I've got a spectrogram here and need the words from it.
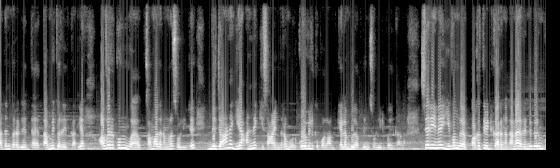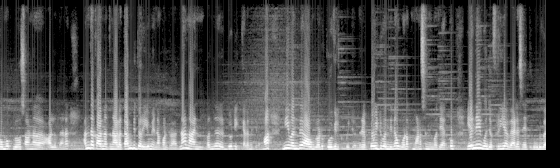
அதன் பிறகு த- தம்பிதுரை இருக்கார் இல்லையா அவருக்கும் சமாதானம்லாம் சொல்லிட்டு இந்த ஜானகியை அன்னைக்கு சாயந்தரம் ஒரு கோவிலுக்கு போகலாம் கிளம்பு அப்படின்னு சொல்லிட்டு போயிருக்காங்க. சரின்னு இவங்க பக்கத்து வீட்டுக்காரங்க தானே ரெண்டு பேரும் ரொம்ப க்ளோஸான ஆளு தானே அந்த காரணத்தினால தம்பித்துறையும் என்ன சொல்கிறாருன்னா நான் வந்து டியூட்டிக்கு கிளம்பிக்கிறேம்மா. நீ வந்து அவங்களோட கோவிலுக்கு போயிட்டு வந்துரு. போயிட்டு வந்தீங்கன்னா உனக்கு மனசு நிம்மதியா இருக்கும். என்னையும் கொஞ்சம் ஃப்ரீயாக வேலை செய்யறதுக்கு விடுவ.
